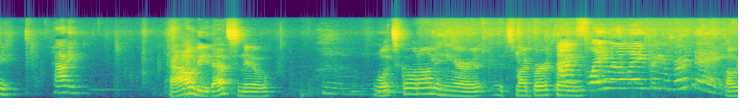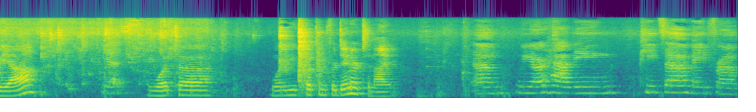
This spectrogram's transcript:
Hey. Howdy. Howdy, that's new. What's going on in here? It's my birthday. I'm slaving away for your birthday. oh yeah? Yes. What uh what are you cooking for dinner tonight? Um, we are having pizza made from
